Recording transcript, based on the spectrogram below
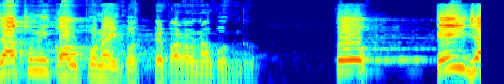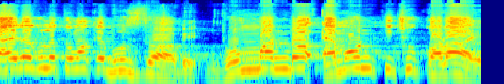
যা তুমি কল্পনাই করতে পারো না বন্ধু। তো এই জায়গাগুলো তোমাকে বুঝতে হবে। ব্রহ্মাণ্ড এমন কিছু করায়,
